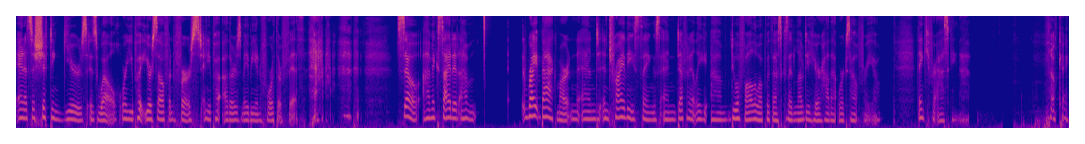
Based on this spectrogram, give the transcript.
and it's a shifting gears as well, where you put yourself in first and you put others maybe in fourth or fifth. so I'm excited. Um, right back martin and and try these things and definitely um, do a follow-up with us because i'd love to hear how that works out for you thank you for asking that Okay,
